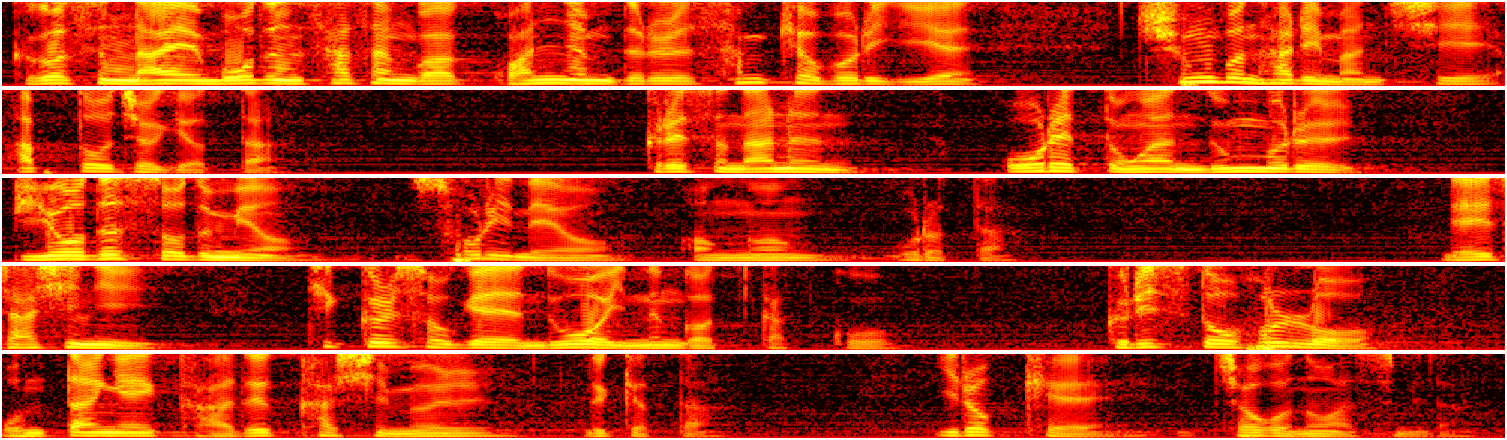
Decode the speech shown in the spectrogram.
그것은 나의 모든 사상과 관념들을 삼켜버리기에 충분하리만치 압도적이었다. 그래서 나는 오랫동안 눈물을 비 오듯 쏟으며 소리내어 엉엉 울었다. 내 자신이 티끌 속에 누워 있는 것 같고 그리스도 홀로 온 땅에 가득하심을 느꼈다. 이렇게 적어 놓았습니다.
